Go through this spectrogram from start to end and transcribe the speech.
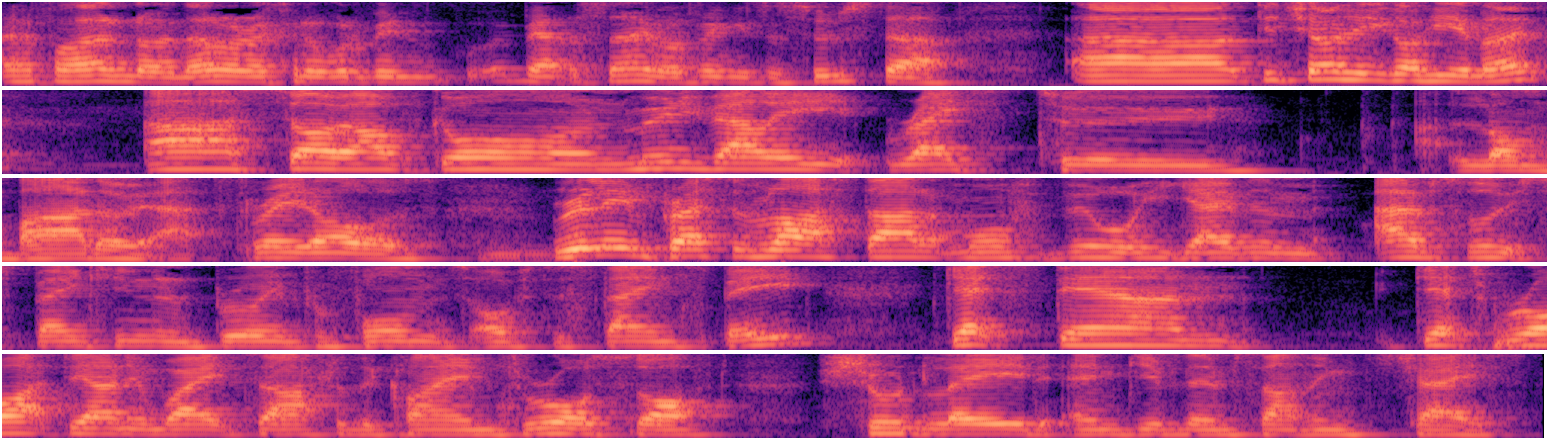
If I hadn't known that, I reckon it would have been about the same. I think he's a superstar. Uh, did show who you got here, mate? Uh, so I've gone Moonee Valley race to Lombardo at three dollars. Mm. Really impressive last start at Morphettville. He gave them absolute spanking and brilliant performance of sustained speed. Gets down, gets right down in weights after the claim. Draws soft, should lead and give them something to chase.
